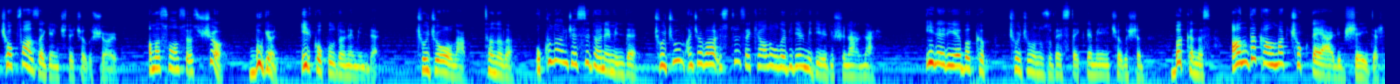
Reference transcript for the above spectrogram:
Çok fazla gençte çalışıyorum. Ama son söz şu. Bugün ilkokul döneminde çocuğu olan tanılı, okul öncesi döneminde çocuğum acaba üstün zekalı olabilir mi diye düşünenler. İleriye bakıp çocuğunuzu desteklemeye çalışın. Bakınız, anda kalmak çok değerli bir şeydir.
